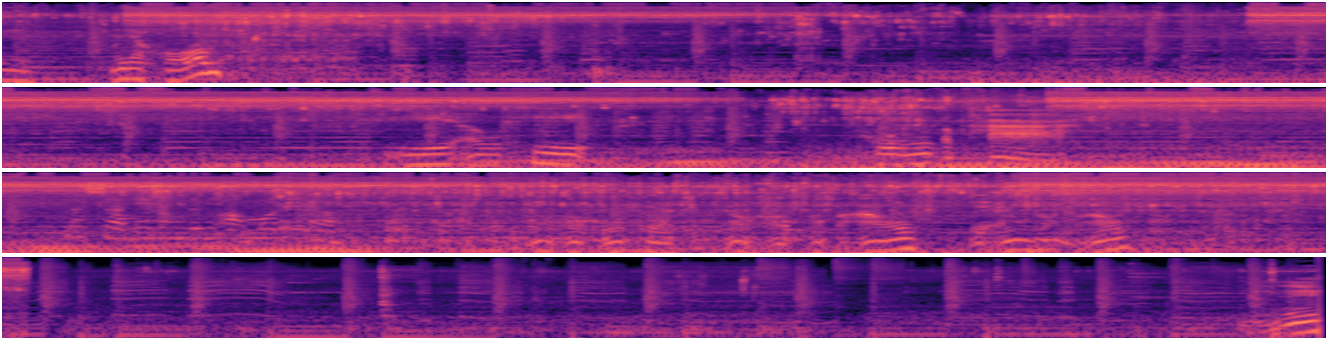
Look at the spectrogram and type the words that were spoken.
นี่มันจะขมดีเอาขี้คุ้งกับผ่าแล้วส่วนนี้ต้องดึงออกหมดเลยเหรอเอาออกแล้วก่อนเอาออกเขาก็เอาแต่อันนี้เขาก็เอาอืม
